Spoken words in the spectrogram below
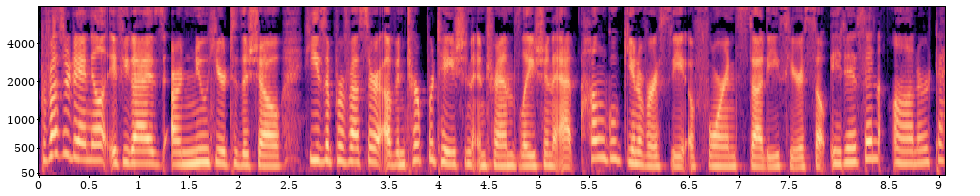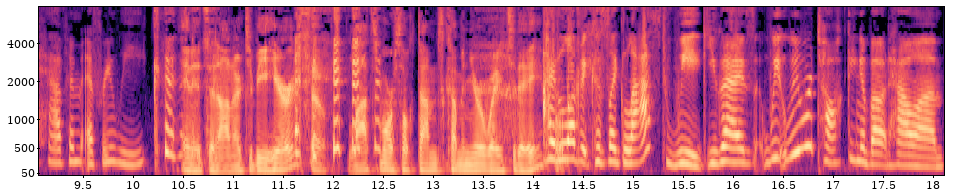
Professor Daniel, if you guys are new here to the show, he's a professor of interpretation and translation at Hankuk University of Foreign Studies here. So it is an honor to have him every week. and it's an honor to be here. So lots more sokdams coming your way today. I love it because like last week, you guys, we, we were talking about how, um,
